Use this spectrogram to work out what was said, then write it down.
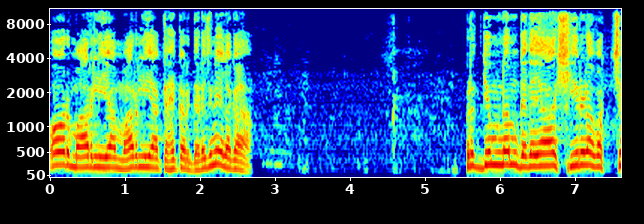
और मार लिया मार लिया कहकर गरजने लगा। प्रद्युम्नम गदया शीर्ण वक्ष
